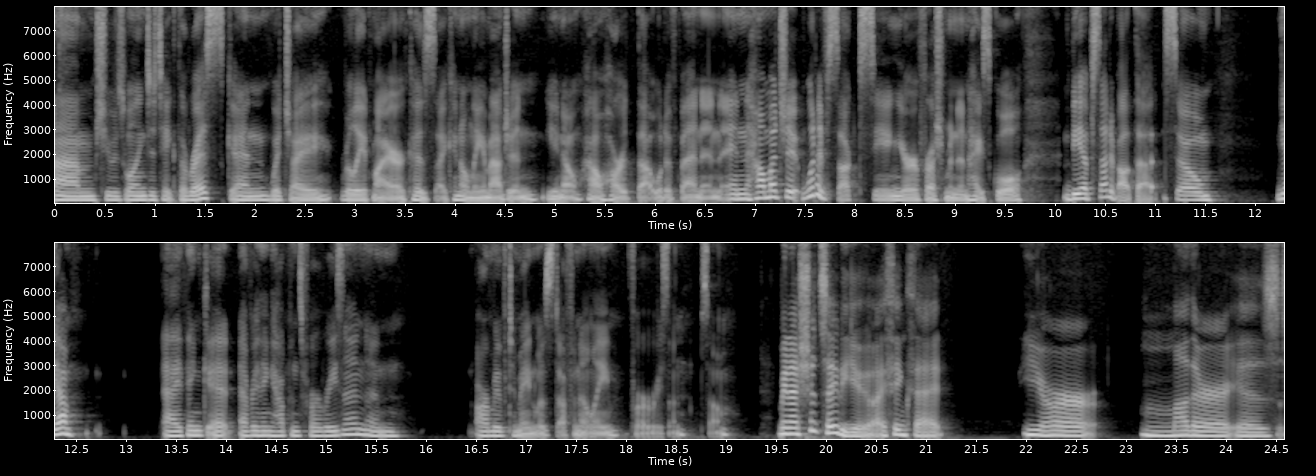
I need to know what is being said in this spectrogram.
um, she was willing to take the risk, and which I really admire because I can only imagine, you know, how hard that would have been and, and how much it would have sucked seeing your freshman in high school be upset about that. So, yeah, I think it everything happens for a reason, and our move to Maine was definitely for a reason. So, I mean, I should say to you, I think that your mother is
